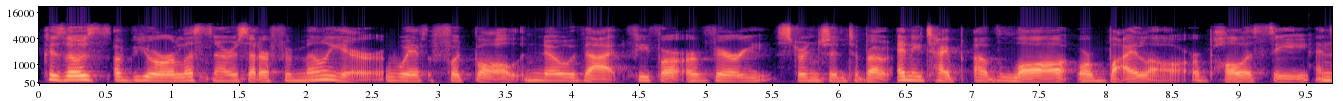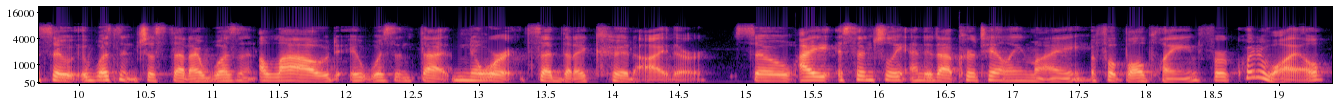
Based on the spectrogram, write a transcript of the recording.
Because those of your listeners that are familiar with football know that FIFA are very stringent about any type of law or bylaw or policy. And so it wasn't just that I wasn't allowed, it wasn't that nowhere it said that I could either. So I essentially ended up curtailing my football playing for quite a while.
